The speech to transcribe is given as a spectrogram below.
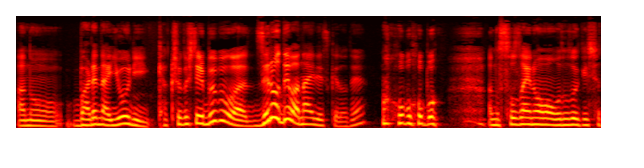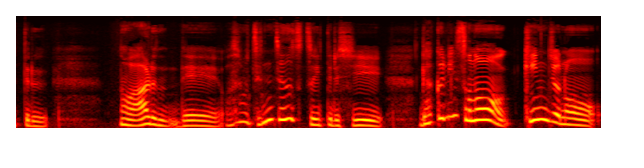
あの、バレないように脚色してる部分はゼロではないですけどね。まあ、ほぼほぼ、あの、素材のままお届けしちゃってるのはあるんで、私も全然嘘ついてるし、逆にその、近所の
